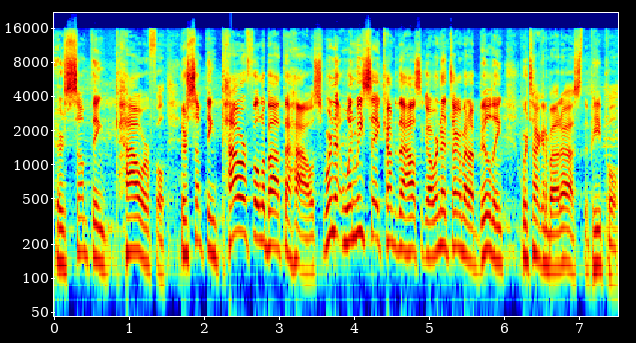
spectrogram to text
There's something powerful. There's something powerful about the house. We're not, when we say come to the house of God, we're not talking about a building, we're talking about us, the people.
